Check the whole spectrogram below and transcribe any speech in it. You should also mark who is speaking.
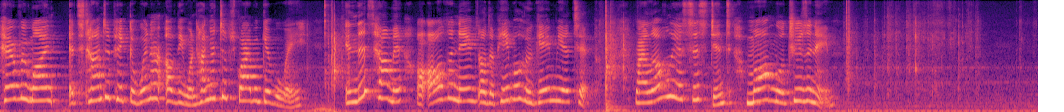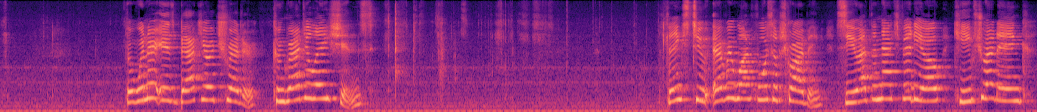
Speaker 1: Hey everyone, it's time to pick the winner of the 100 subscriber giveaway. In this helmet are all the names of the people who gave me a tip. My lovely assistant, Mom, will choose a name. The winner is Backyard Shredder. Congratulations! Thanks to everyone for subscribing. See you at the next video. Keep shredding.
